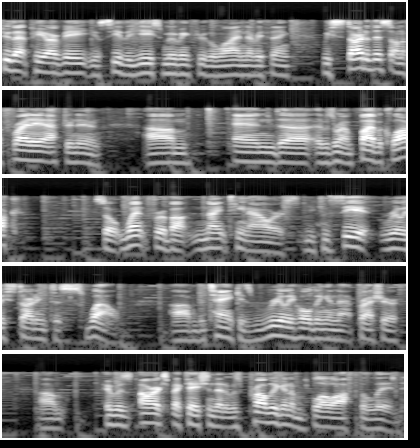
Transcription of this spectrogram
to that PRV. You'll see the yeast moving through the line and everything. We started this on a Friday afternoon um, and uh, it was around 5 o'clock. So it went for about 19 hours. You can see it really starting to swell. Um, the tank is really holding in that pressure. Um, it was our expectation that it was probably going to blow off the lid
